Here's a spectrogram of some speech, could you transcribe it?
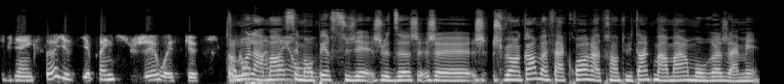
si bien que ça. Il y a, il y a plein de sujets où est-ce que Pour moi, la mort, c'est on- mon pire sujet. Je veux dire, je, je, je- je veux encore me faire croire à 38 ans que ma mère mourra jamais.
